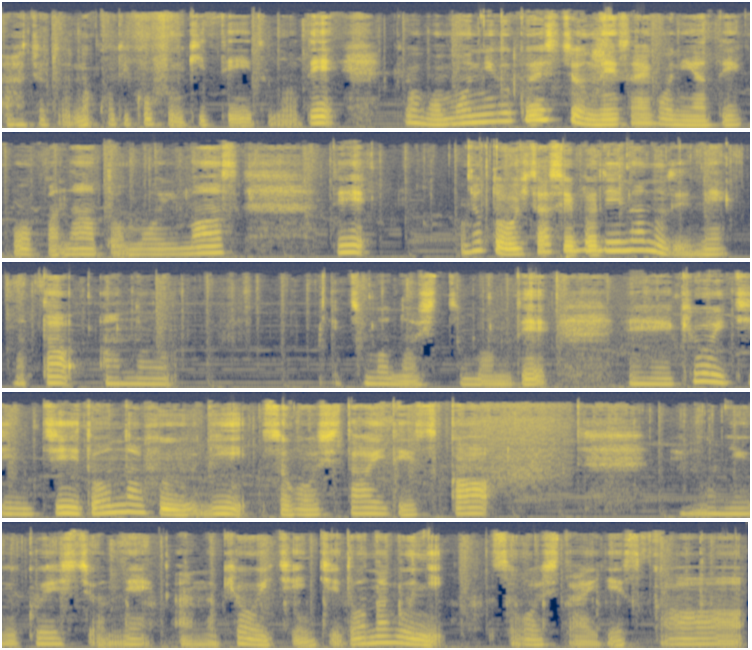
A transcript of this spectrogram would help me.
あ、ちょっと残り5分切っているので、今日もモーニングクエスチョンね、最後にやっていこうかなと思います。で、ちょっとお久しぶりなのでね、また、あの、いつもの質問で、えー、今日一日どんな風に過ごしたいですか？モーニングクエスチョンね、あの、今日一日どんな風に過ごしたいですか？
